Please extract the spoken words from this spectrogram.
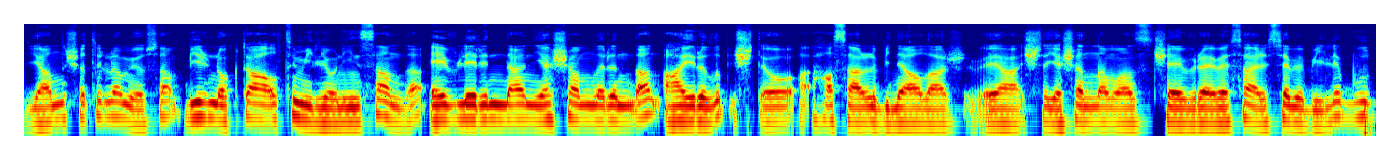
yanlış hatırlamıyorsam 1.6 milyon insan da evlerinden, yaşamlarından ayrılıp işte o hasarlı binalar veya işte yaşanılamaz çevre vesaire sebebiyle bu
